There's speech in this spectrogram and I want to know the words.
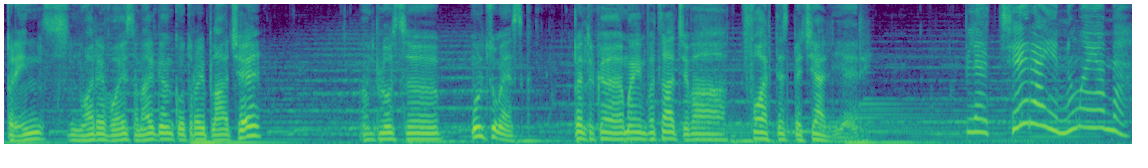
prinț nu are voie să meargă încotro îi place? În plus, uh, mulțumesc, pentru că m-ai învățat ceva foarte special ieri. Plăcerea e numai a mea.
